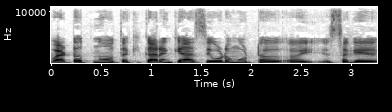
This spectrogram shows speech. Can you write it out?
वाटत नव्हतं की कारण की आज एवढं मोठं सगळे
